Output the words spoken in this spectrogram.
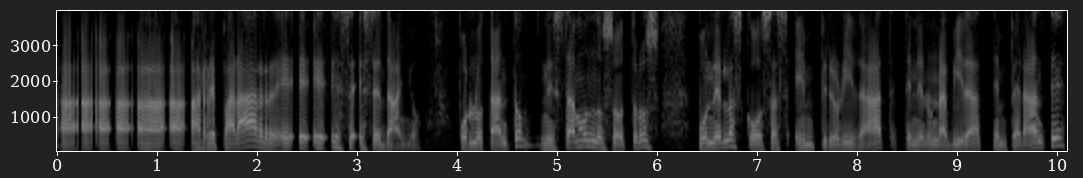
a, reparar e, e, e, ese daño? Por lo tanto, necesitamos nosotros poner las cosas en prioridad, tener una vida temperante,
